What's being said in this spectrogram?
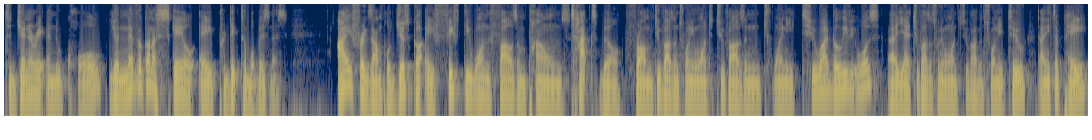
to generate a new call, you're never going to scale a predictable business. I, for example, just got a £51,000 tax bill from 2021 to 2022, I believe it was. Uh, yeah, 2021 to 2022 I need to pay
